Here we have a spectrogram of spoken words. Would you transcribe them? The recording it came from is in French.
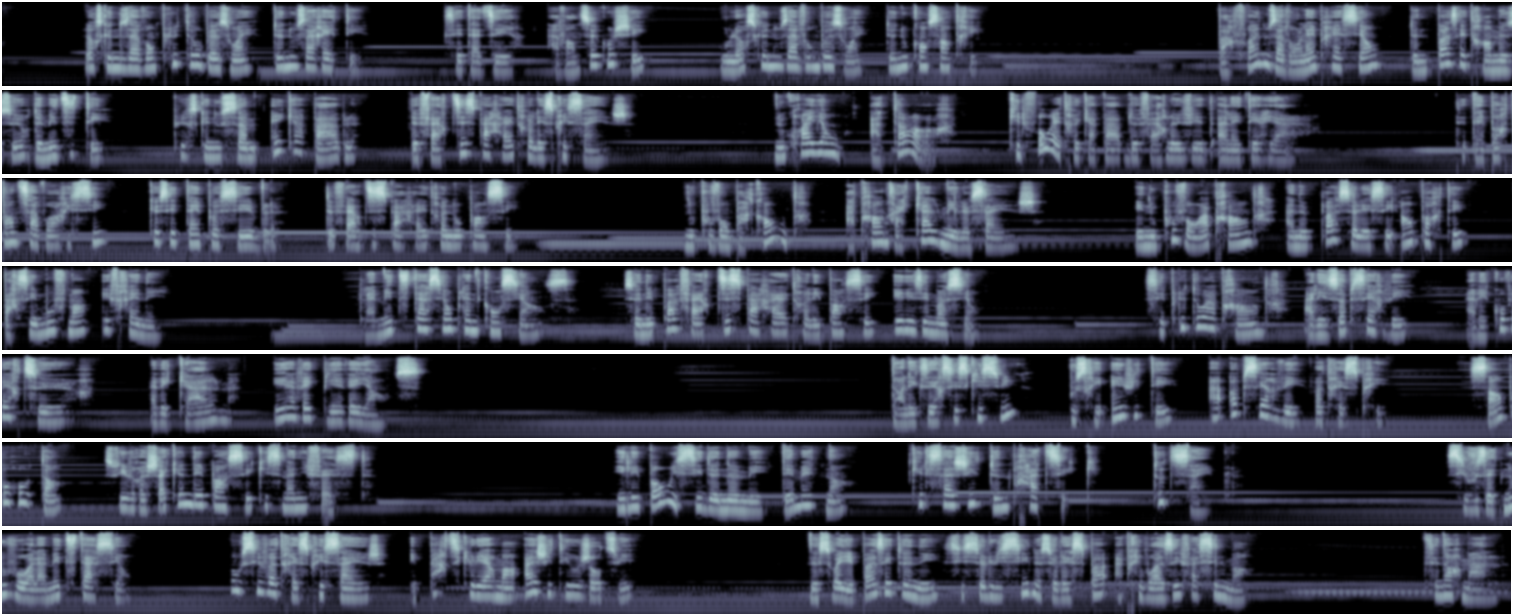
lorsque nous avons plutôt besoin de nous arrêter, c'est-à-dire avant de se coucher ou lorsque nous avons besoin de nous concentrer. Parfois, nous avons l'impression de ne pas être en mesure de méditer, puisque nous sommes incapables de faire disparaître l'esprit singe. Nous croyons, à tort, qu'il faut être capable de faire le vide à l'intérieur. C'est important de savoir ici que c'est impossible de faire disparaître nos pensées. Nous pouvons par contre apprendre à calmer le singe et nous pouvons apprendre à ne pas se laisser emporter par ses mouvements effrénés. La méditation pleine conscience, ce n'est pas faire disparaître les pensées et les émotions, c'est plutôt apprendre à les observer avec ouverture, avec calme et avec bienveillance. Dans l'exercice qui suit, vous serez invité à observer votre esprit, sans pour autant suivre chacune des pensées qui se manifestent. Il est bon ici de nommer dès maintenant qu'il s'agit d'une pratique toute simple si vous êtes nouveau à la méditation ou si votre esprit singe est particulièrement agité aujourd'hui, ne soyez pas étonné si celui-ci ne se laisse pas apprivoiser facilement. C'est normal.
